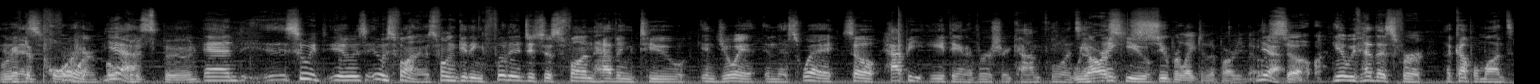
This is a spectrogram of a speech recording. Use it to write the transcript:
We have to pour form. over yeah. a spoon. And so it, it was it was fun. It was fun getting footage. It's just fun having to enjoy it in this way. So happy eighth anniversary Confluence. We and are thank you. super late to the party though. Yeah. So Yeah, we've had this for a couple months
